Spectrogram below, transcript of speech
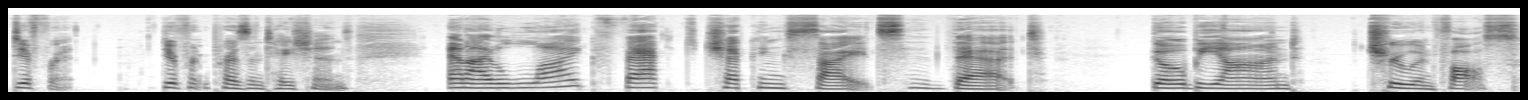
different, different presentations. And I like fact checking sites that go beyond true and false.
